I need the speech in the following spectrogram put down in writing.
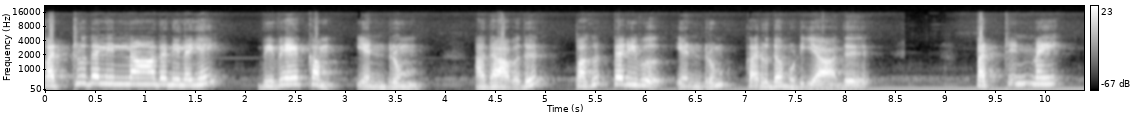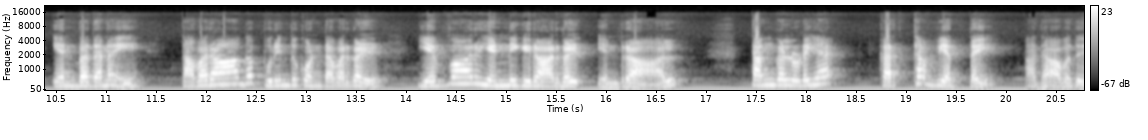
பற்றுதலில்லாத நிலையை விவேகம் என்றும் அதாவது பகுத்தறிவு என்றும் கருத முடியாது. பற்றின்மை என்பதனை தவறாக புரிந்து கொண்டவர்கள் எவ்வாறு எண்ணுகிறார்கள் என்றால் தங்களுடைய கர்த்தவியத்தை அதாவது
